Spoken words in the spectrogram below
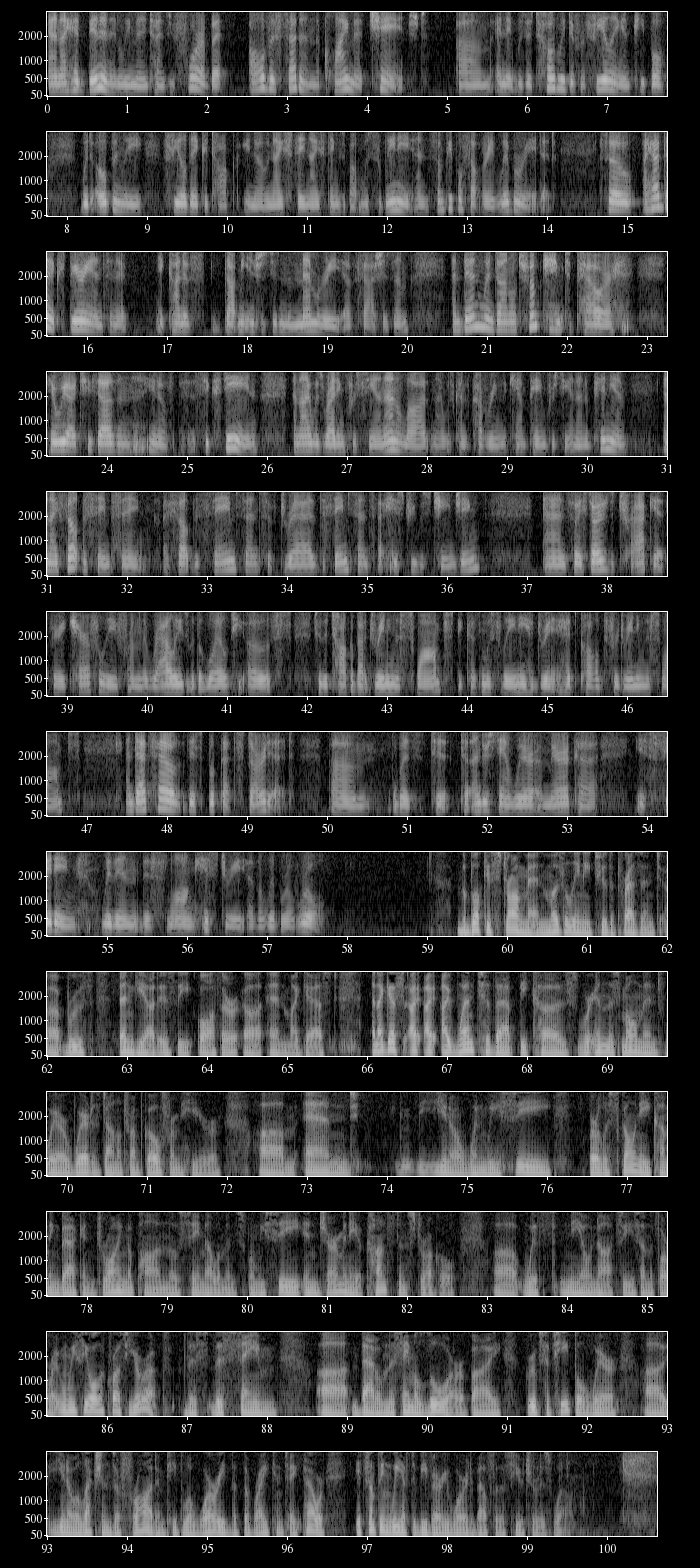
and I had been in Italy many times before, but all of a sudden the climate changed, um, and it was a totally different feeling, and people would openly feel they could talk, you know, nice, say nice things about Mussolini, and some people felt very liberated. So I had that experience, and it it kind of got me interested in the memory of fascism. And then when Donald Trump came to power, here we are, 2000, you know, 16, and I was writing for CNN a lot, and I was kind of covering the campaign for CNN Opinion, and I felt the same thing. I felt the same sense of dread, the same sense that history was changing. And so I started to track it very carefully from the rallies with the loyalty oaths to the talk about draining the swamps because Mussolini had dra- had called for draining the swamps, and that's how this book got started. Um, was to to understand where America is fitting within this long history of a liberal rule. The book is Strongmen, Mussolini to the Present. Uh, Ruth Ben-Ghiat is the author uh, and my guest. And I guess I, I, I, went to that because we're in this moment where where does Donald Trump go from here? Um, and, you know, when we see Berlusconi coming back and drawing upon those same elements, when we see in Germany a constant struggle uh, with neo Nazis and the far right, when we see all across Europe this this same uh, battle and the same allure by groups of people where uh, you know elections are fraud and people are worried that the right can take power. It's something we have to be very worried about for the future as well.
